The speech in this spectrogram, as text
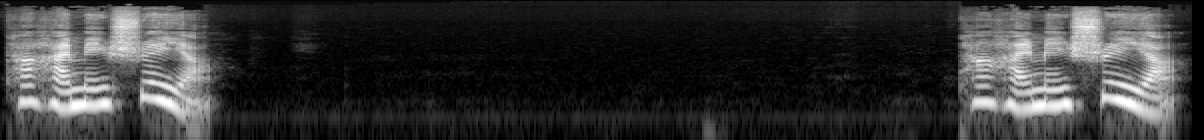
他还没睡呀。他还没睡呀，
